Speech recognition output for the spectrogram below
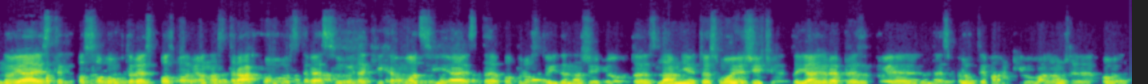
no ja jestem osobą, która jest pozbawiona strachu, stresu i takich emocji. Ja jestem po prostu idę na żywioł. To jest dla mnie, to jest moje życie. To ja reprezentuję te sporty walki que jugó baloncesto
